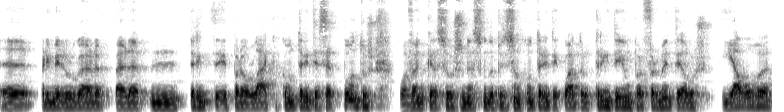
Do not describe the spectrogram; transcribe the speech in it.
Uh, primeiro lugar para, um, 30, para o LAC com 37 pontos, o Avanca surge na segunda posição com 34, 31 para Fermentelos e Alba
